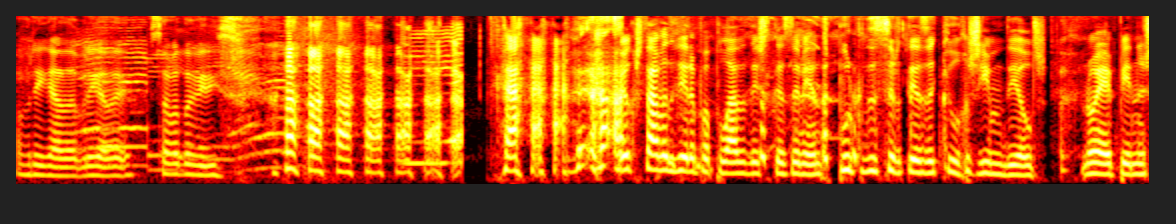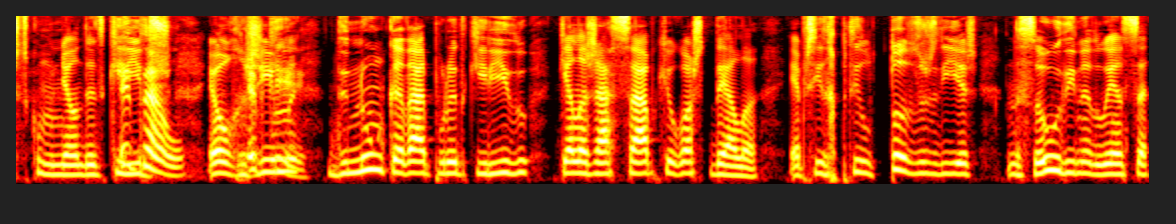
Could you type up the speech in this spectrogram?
Obrigada, obrigada. Precisava de ouvir isso. Eu gostava de ver a papelada deste casamento, porque de certeza que o regime deles não é apenas de comunhão de adquiridos, Então, é o é regime quê? de nunca dar por adquirido que ela já sabe que eu gosto dela. É preciso repeti-lo todos os dias, na saúde e na doença,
